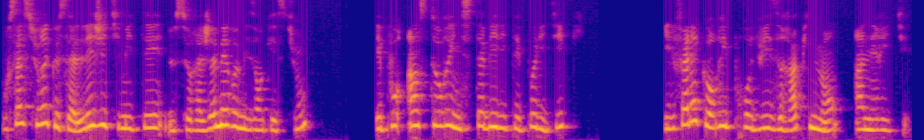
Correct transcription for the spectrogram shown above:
Pour s'assurer que sa légitimité ne serait jamais remise en question, et pour instaurer une stabilité politique, il fallait qu'Henri produise rapidement un héritier.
